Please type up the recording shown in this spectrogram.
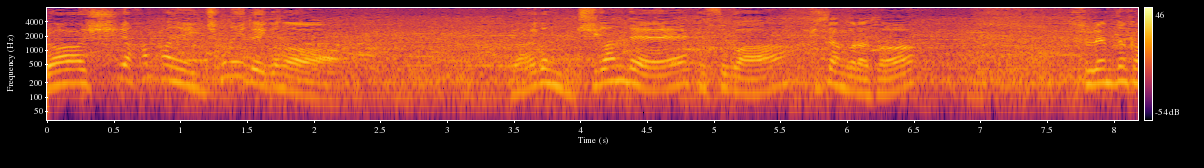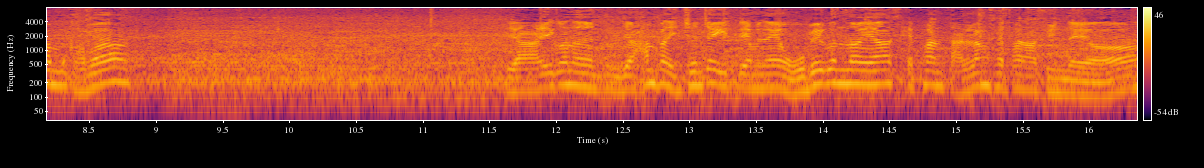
야, 씨, 한 판에 2,000원이다, 이거는. 야, 이건 묵직한데, 횟수가. 비싼 거라서. 슬램덩크 한번 가봐. 야, 이거는 이제 한 판 2,000짜리기 때문에 500원 넣어야 세 판, 달랑 세 판 할 수 있네요.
